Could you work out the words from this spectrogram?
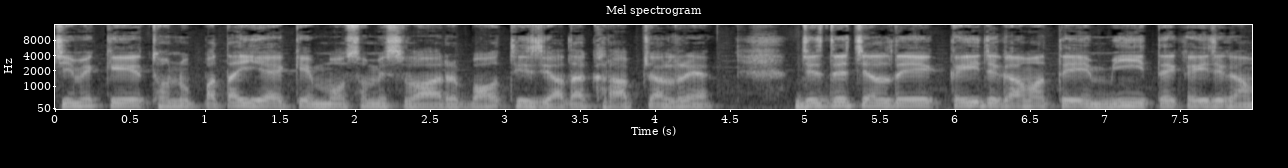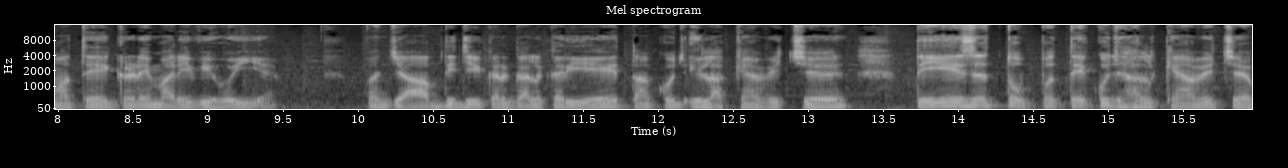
ਜਿਵੇਂ ਕਿ ਤੁਹਾਨੂੰ ਪਤਾ ਹੀ ਹੈ ਕਿ ਮੌਸਮ ਇਸ ਵਾਰ ਬਹੁਤ ਹੀ ਜ਼ਿਆਦਾ ਖਰਾਬ ਚੱਲ ਰਿਹਾ ਹੈ, ਜਿਸ ਦੇ ਚਲਦੇ ਕਈ ਜਗ੍ਹਾਵਾਂ ਤੇ ਮੀਂਹ ਤੇ ਕਈ ਜਗ੍ਹਾਵਾਂ ਤੇ ਗੜੇਮਾਰੀ ਵੀ ਹੋਈ ਹੈ। ਪੰਜਾਬ ਦੀ ਜੇਕਰ ਗੱਲ ਕਰੀਏ ਤਾਂ ਕੁਝ ਇਲਾਕਿਆਂ ਵਿੱਚ ਤੇਜ਼ ਧੁੱਪ ਤੇ ਕੁਝ ਹਲਕਿਆਂ ਵਿੱਚ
